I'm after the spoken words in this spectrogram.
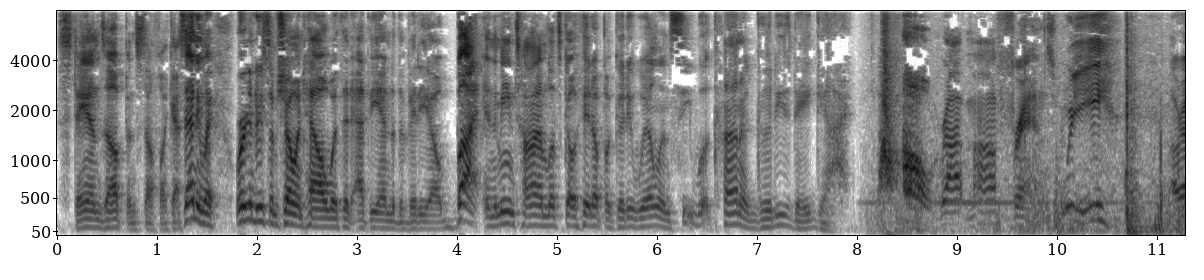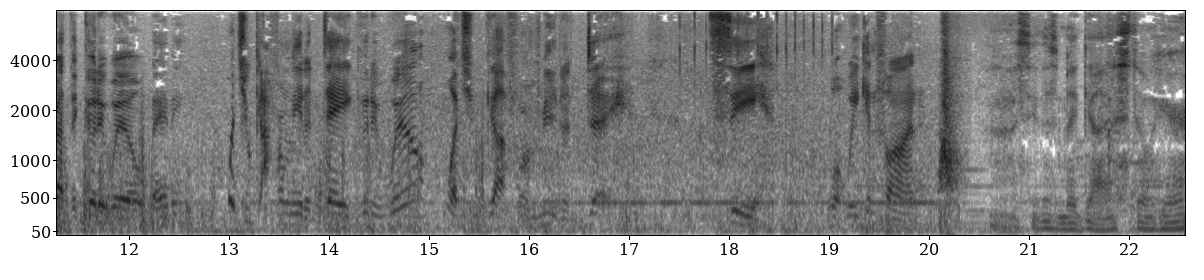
stands up and stuff like that. So anyway, we're going to do some show and tell with it at the end of the video. But in the meantime, let's go hit up a goodie wheel and see what kind of goodies they got. All right, my friends, we are at the goodie wheel, baby. What you got for me today, goodie wheel? What you got for me today? Let's see what we can find. I see this big guy is still here.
